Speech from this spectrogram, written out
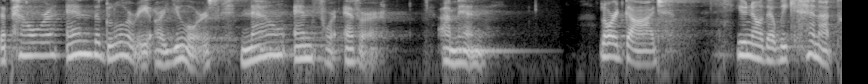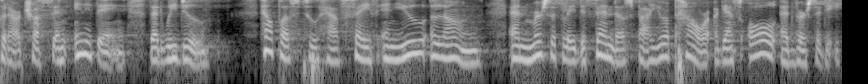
the power, and the glory are yours now and forever. Amen. Lord God, you know that we cannot put our trust in anything that we do. Help us to have faith in you alone and mercifully defend us by your power against all adversity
